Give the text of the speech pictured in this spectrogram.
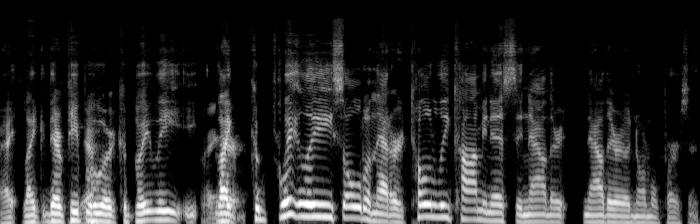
right? Like there are people Yeah. who are completely Right like here. completely sold on that are totally communists and now they're now they're a normal person.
